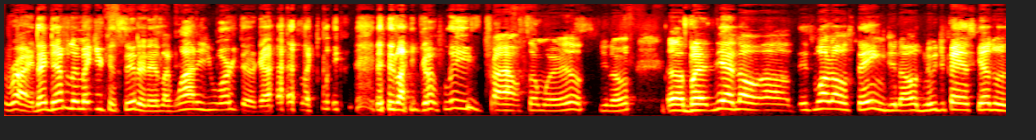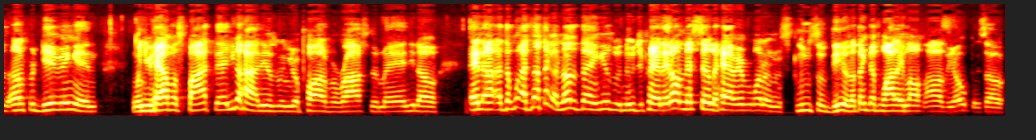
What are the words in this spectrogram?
Right. They definitely make you consider this. Like, why do you work there, guys? like, please, like, go, please try out somewhere else, you know? Uh, but yeah, no, uh, it's one of those things, you know, New Japan's schedule is unforgiving. And when you have a spot there, you know how it is when you're a part of a roster, man, you know. And uh, the, I think another thing is with New Japan, they don't necessarily have everyone on exclusive deals. I think that's why they lost Aussie Open. So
